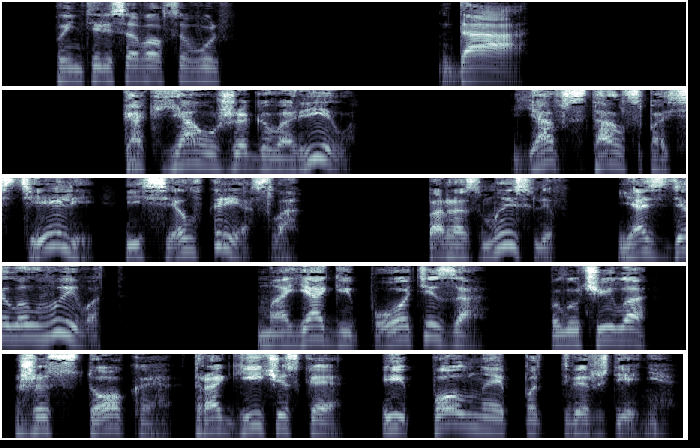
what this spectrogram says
— поинтересовался Вульф. «Да». «Как я уже говорил, я встал с постели и сел в кресло. Поразмыслив, я сделал вывод. Моя гипотеза получила жестокое, трагическое и полное подтверждение.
